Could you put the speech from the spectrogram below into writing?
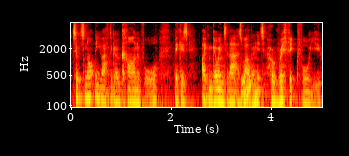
So it's not that you have to go carnivore because I can go into that as well, and it's horrific for you.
